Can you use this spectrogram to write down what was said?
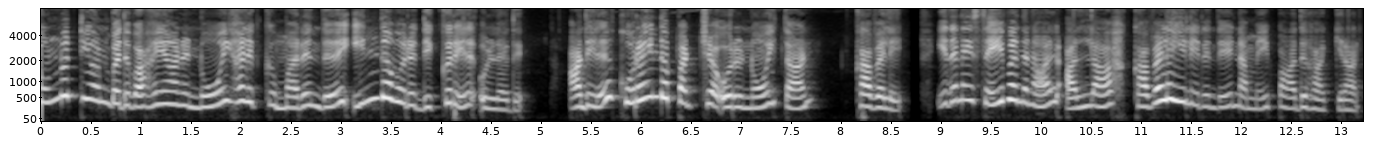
தொண்ணூற்றி ஒன்பது வகையான நோய்களுக்கு மருந்து இந்த ஒரு திக்கரில் உள்ளது. அதில் குறைந்தபட்ச ஒரு நோய்தான் கவலை. இதனை செய்வதனால் அல்லாஹ் கவலையிலிருந்து நம்மை பாதுகாக்கிறான்.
